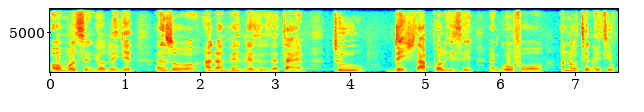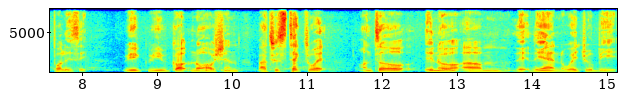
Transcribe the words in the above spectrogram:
almost single digit, and so I don't think this is the time to ditch that policy and go for an alternative policy. We, we've got no option but to stick to it until, you know, um, the, the end, which will be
